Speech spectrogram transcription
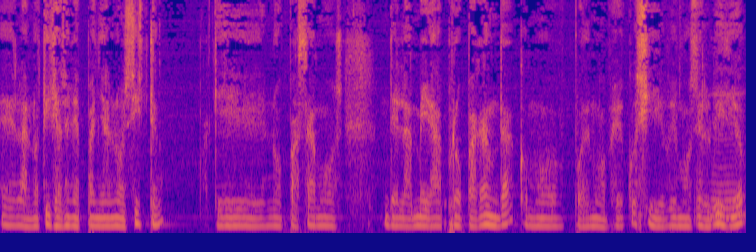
eh, las noticias en España no existen, no pasamos de la mera propaganda, como podemos ver si vemos el vídeo,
